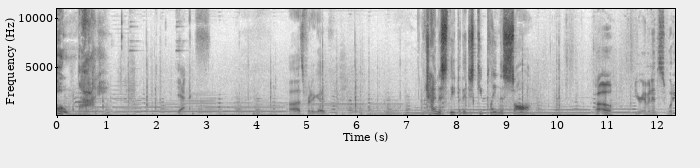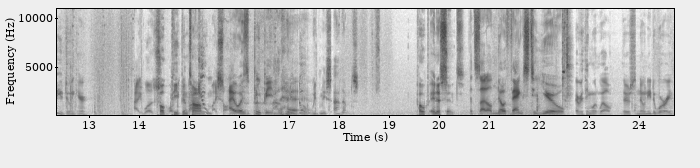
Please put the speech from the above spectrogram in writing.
Oh my. Yes. Oh, that's pretty good. I'm trying to sleep, but they just keep playing this song. Uh oh. Your Eminence, what are you doing here? I, I was Poke, worried peep, and about Tom. You, my son. I was peeping. How did it go with Miss Adams? Pope Innocent. It's settled. No thanks to you. Everything went well. There's no need to worry.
